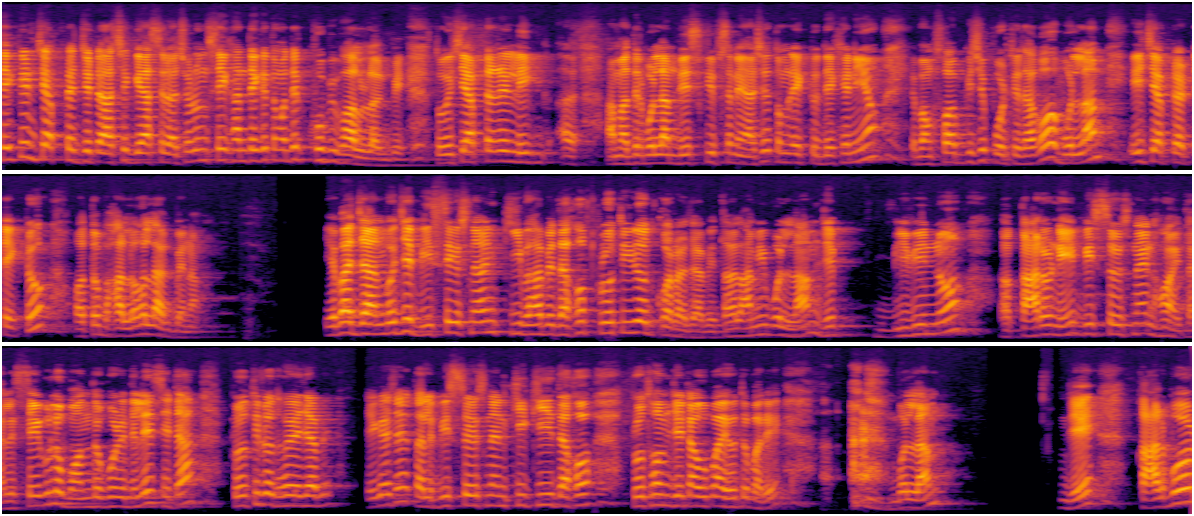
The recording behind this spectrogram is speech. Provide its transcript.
সেকেন্ড চ্যাপ্টার যেটা আছে, গ্যাসের আচরণ, সেখান থেকে তোমাদের খুবই ভালো লাগবে। তো ওই চ্যাপ্টারের লিঙ্ক আমাদের বললাম ডিসক্রিপশনে আছে, তোমরা একটু দেখে নিও এবং সব কিছু পড়তে থাকো। বললাম, এই চ্যাপ্টারটা একটু অত ভালো লাগবে না। এবার জানব যে বিশ্ব উষ্ণায়ন কীভাবে দেখো প্রতিরোধ করা যাবে। তাহলে আমি বললাম যে বিভিন্ন কারণে বিশ্ব উষ্ণায়ন হয়, তাহলে সেগুলো বন্ধ করে দিলে সেটা প্রতিরোধ হয়ে যাবে। ঠিক আছে? তাহলে বিশ্ব উষ্ণায়ন কি কি দেখো? প্রথম যেটা উপায় হতে পারে, বললাম যে কার্বন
